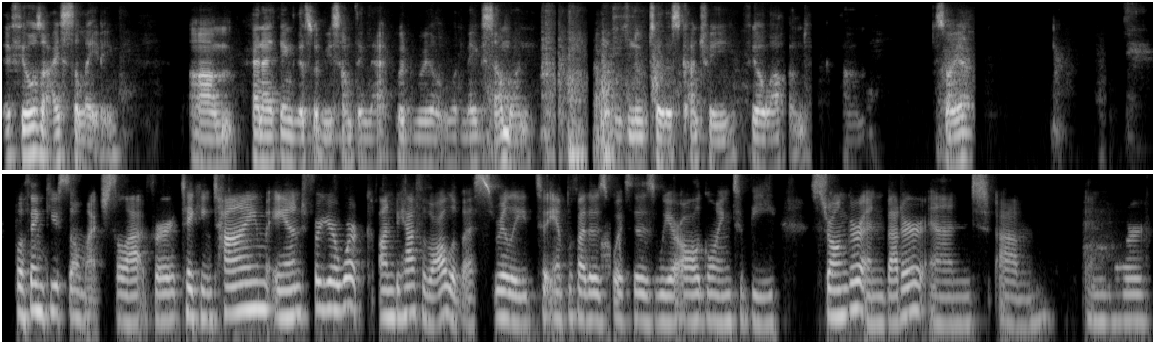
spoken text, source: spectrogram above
it feels isolating. Um, and I think this would be something that would real would make someone who's new to this country feel welcomed. Um, so yeah. Well, thank you so much, Salat, for taking time and for your work on behalf of all of us, really, to amplify those voices. We are all going to be stronger and better and um, and more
